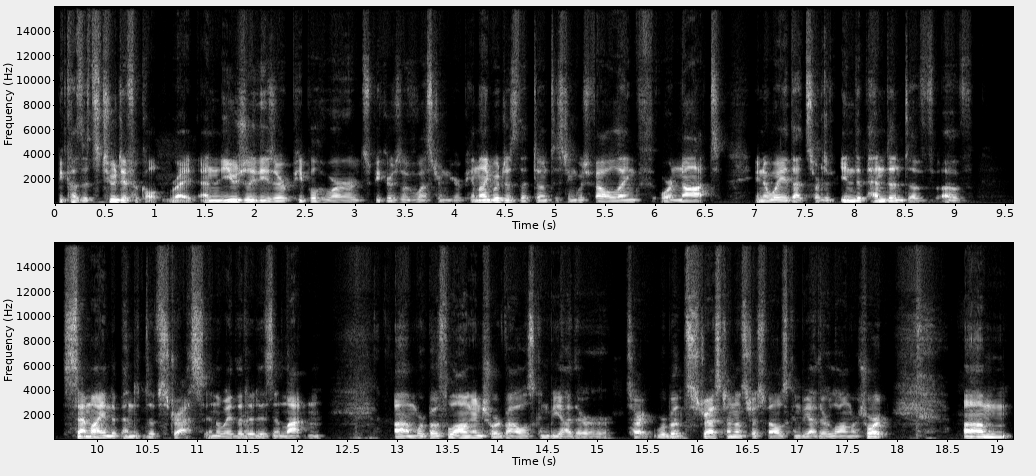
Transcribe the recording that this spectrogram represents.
because it's too difficult, right? And usually these are people who are speakers of Western European languages that don't distinguish vowel length or not in a way that's sort of independent of, of semi-independent of stress in the way that it is in Latin um, where both long and short vowels can be either sorry where both stressed and unstressed vowels can be either long or short um,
